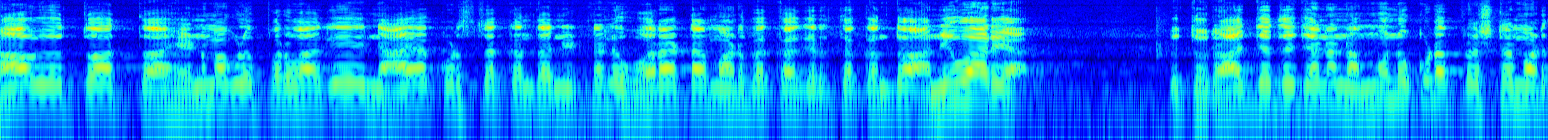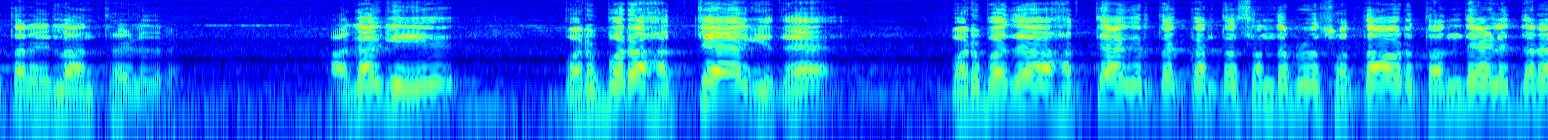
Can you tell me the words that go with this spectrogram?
ನಾವು ಇವತ್ತು ಆ ಹೆಣ್ಮಗಳ ಪರವಾಗಿ ನ್ಯಾಯ ಕೊಡಿಸ್ತಕ್ಕಂಥ ನಿಟ್ಟಿನಲ್ಲಿ ಹೋರಾಟ ಮಾಡಬೇಕಾಗಿರ್ತಕ್ಕಂಥ ಅನಿವಾರ್ಯ ಇವತ್ತು ರಾಜ್ಯದ ಜನ ನಮ್ಮನ್ನು ಕೂಡ ಪ್ರಶ್ನೆ ಮಾಡ್ತಾರೆ, ಇಲ್ಲ ಅಂತ ಹೇಳಿದರೆ. ಹಾಗಾಗಿ ಬರ್ಬರ ಹತ್ಯೆ ಆಗಿದೆ. ಬರ್ಬದ ಹತ್ಯೆ ಆಗಿರ್ತಕ್ಕಂಥ ಸಂದರ್ಭದಲ್ಲಿ ಸ್ವತಃ ಅವರ ತಂದೆ ಹೇಳಿದ್ದಾರೆ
